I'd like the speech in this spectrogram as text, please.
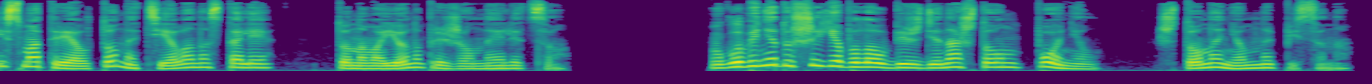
и смотрел то на тело на столе, то на мое напряженное лицо. В глубине души я была убеждена, что он понял, что на нем написано.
